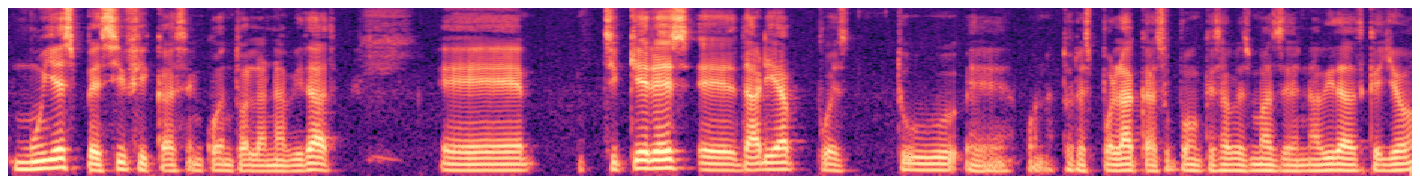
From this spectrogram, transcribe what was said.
muy específicas en cuanto a la Navidad. Eh, si quieres, eh, Daria, pues tú, eh, bueno, tú eres polaca, supongo que sabes más de Navidad que yo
